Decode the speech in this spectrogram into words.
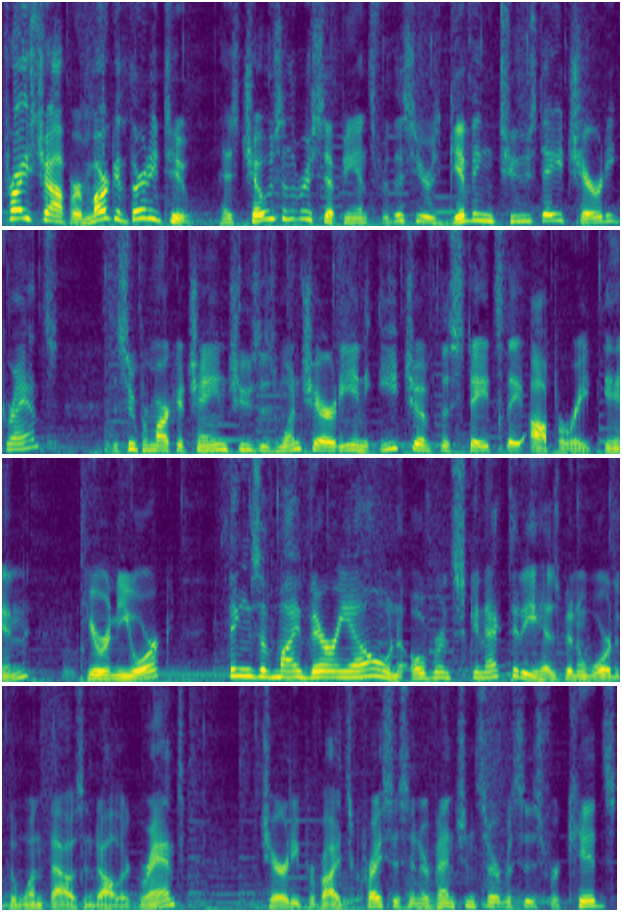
Price Chopper Market 32 has chosen the recipients for this year's Giving Tuesday charity grants. The supermarket chain chooses one charity in each of the states they operate in. Here in New York, Things of My Very Own over in Schenectady has been awarded the $1,000 grant. The charity provides crisis intervention services for kids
